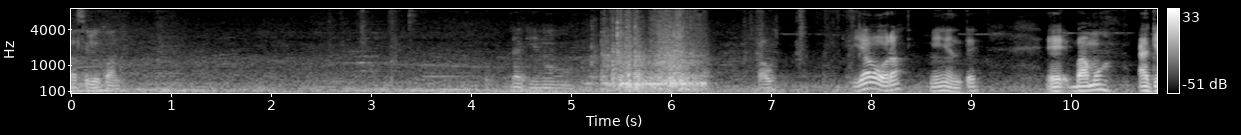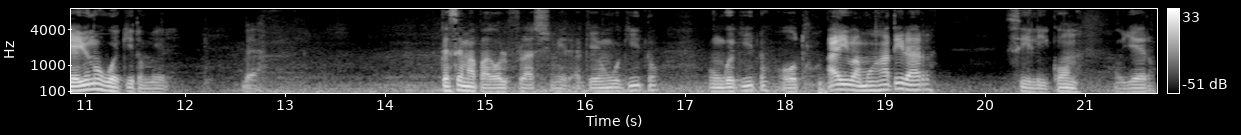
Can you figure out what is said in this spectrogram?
la silicona. De aquí no y ahora mi gente eh, vamos aquí hay unos huequitos mire. Vea. Este se me apagó el flash mire aquí hay un huequito un huequito otro. Ahí vamos a tirar silicona oyeron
